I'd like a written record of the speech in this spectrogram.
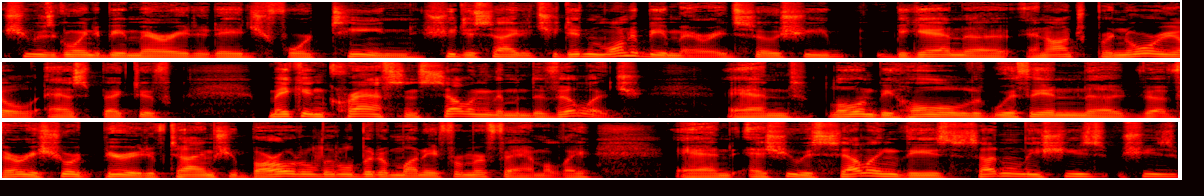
she was going to be married at age 14. She decided she didn't want to be married, so she began a, an entrepreneurial aspect of making crafts and selling them in the village. And lo and behold, within a, a, very short period of time, she borrowed a little bit of money from her family. And as she was selling these, suddenly she's she's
